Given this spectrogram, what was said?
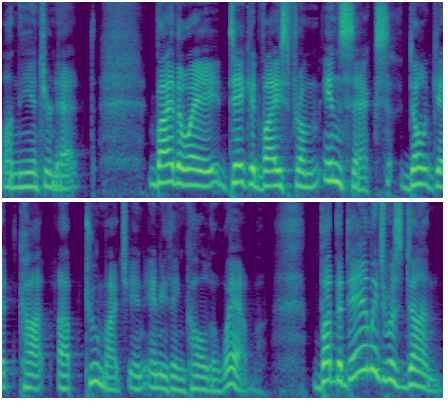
on the internet. By the way, take advice from insects. Don't get caught up too much in anything called a web. But the damage was done.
